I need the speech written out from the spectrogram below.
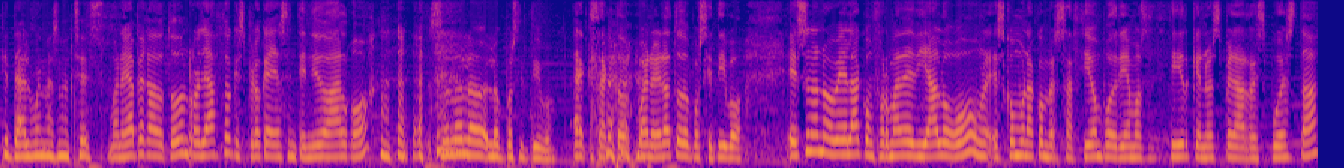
¿Qué tal? Buenas noches. Bueno, ya ha pegado todo un rollazo que espero que hayas entendido algo. Solo lo, lo, positivo. Exacto. Bueno, era todo positivo. Es una novela con forma de diálogo, es como una conversación, podríamos decir, que no espera respuesta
